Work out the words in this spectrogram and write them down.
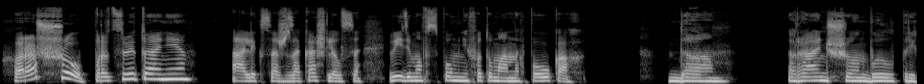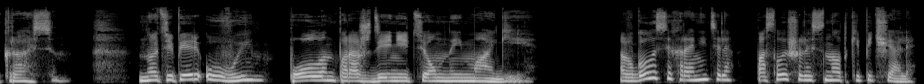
«Хорошо, процветание», — Алекс аж закашлялся, видимо, вспомнив о туманных пауках. «Да, раньше он был прекрасен, но теперь, увы, полон порождений темной магии». В голосе хранителя послышались нотки печали.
